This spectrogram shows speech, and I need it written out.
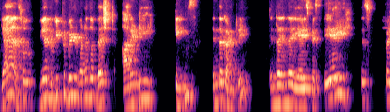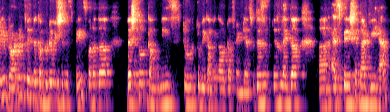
Yeah, yeah. So we are looking to build one of the best R and D teams in the country in the in the AI space. AI is fairly broader. So in the computer vision space, one of the best known companies to to be coming out of India. So this is this is like the uh, aspiration that we have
